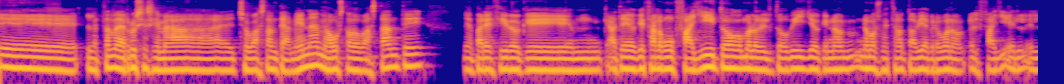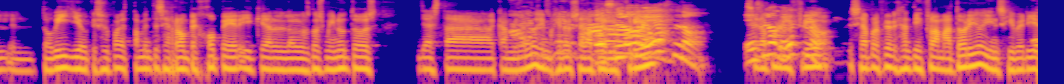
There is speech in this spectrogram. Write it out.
Eh, la trama de Rusia se me ha hecho bastante amena, me ha gustado bastante. Me ha parecido que mm, ha tenido quizá algún fallito, como lo del tobillo, que no, no hemos mencionado todavía, pero bueno, el, falli- el, el- el tobillo que supuestamente se rompe Hopper y que a los dos minutos ya está caminando. Ay, imagino que será por es el frío. Lobezno. Es será por el ves, frío, sea por el frío que es antiinflamatorio y en Siberia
